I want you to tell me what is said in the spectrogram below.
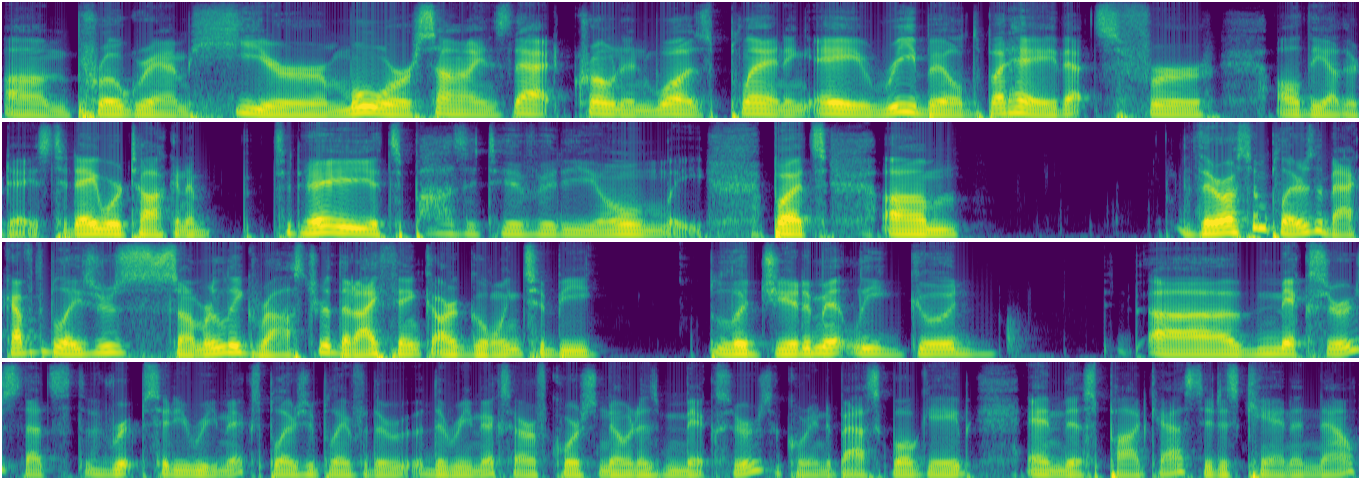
um, program here. More signs that Cronin was planning a rebuild, but hey, that's for all the other days. Today we're talking. Today it's positivity only, but. Um, there are some players in the back half of the Blazers summer league roster that I think are going to be legitimately good uh, mixers. That's the Rip City remix. Players who play for the, the remix are, of course, known as mixers, according to Basketball Gabe and this podcast. It is canon now.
